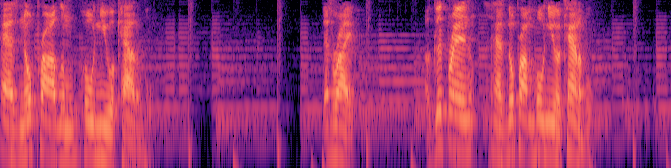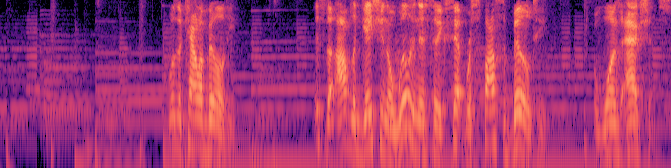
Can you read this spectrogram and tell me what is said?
has no problem holding you accountable. That's right. A good friend has no problem holding you accountable. What's accountability? It's the obligation or willingness to accept responsibility for one's actions.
